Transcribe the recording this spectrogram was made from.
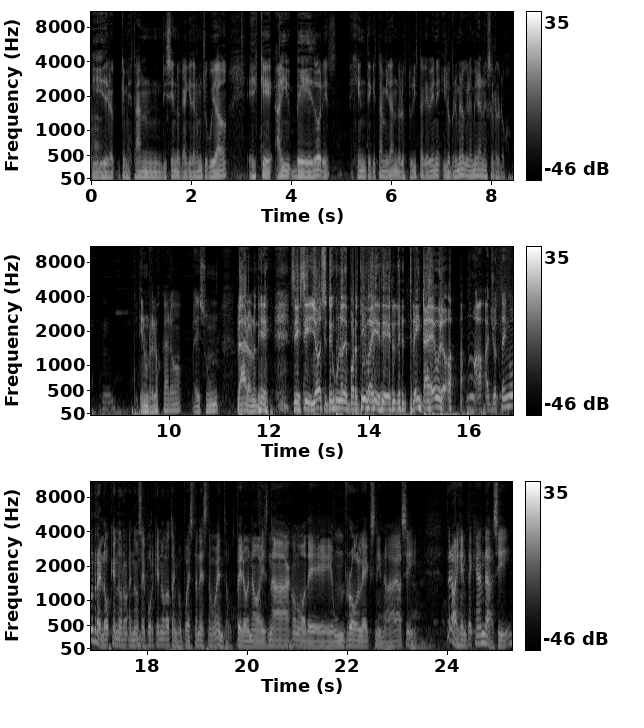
y de lo que me están diciendo que hay que tener mucho cuidado es que hay veedores, gente que está mirando a los turistas que vienen y lo primero que le miran es el reloj. Si tiene un reloj caro, es un... Claro, no tiene... Sí, sí, yo si tengo uno deportivo ahí de, de 30 euros. No, a- yo tengo un reloj que no, no sé por qué no lo tengo puesto en este momento, pero no es nada como de un Rolex ni nada así. Pero hay gente que anda así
